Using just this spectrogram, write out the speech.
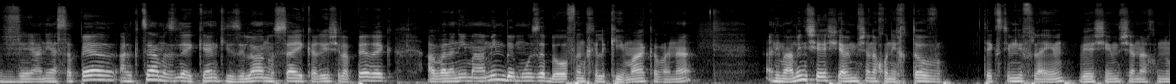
ואני אספר על קצה המזלג, כן? כי זה לא הנושא העיקרי של הפרק, אבל אני מאמין במוזה באופן חלקי. מה הכוונה? אני מאמין שיש ימים שאנחנו נכתוב טקסטים נפלאים, ויש ימים שאנחנו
